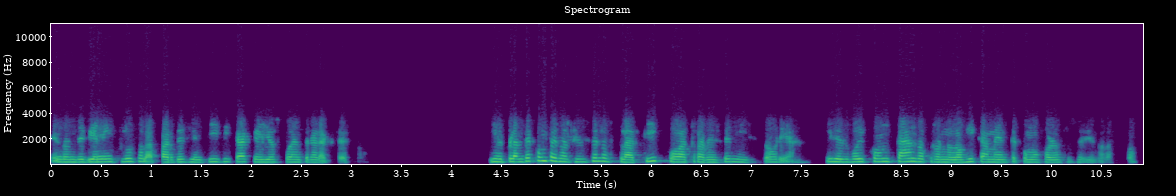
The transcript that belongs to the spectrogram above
en donde viene incluso la parte científica que ellos pueden tener acceso. Y el plan de compensación se los platico a través de mi historia y les voy contando cronológicamente cómo fueron sucediendo las cosas.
